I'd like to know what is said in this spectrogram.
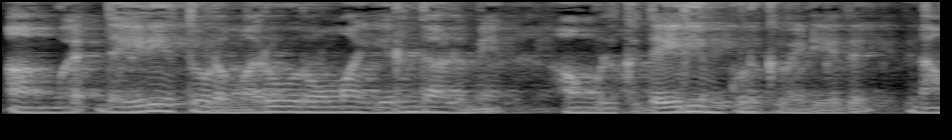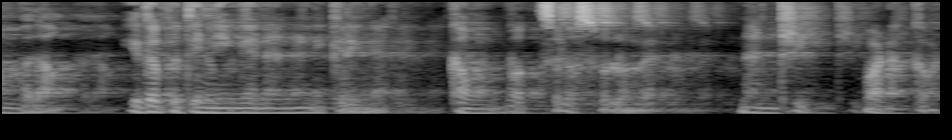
அவங்க தைரியத்தோட மறு உருவமாக இருந்தாலுமே அவங்களுக்கு தைரியம் கொடுக்க வேண்டியது நாம் தான். இதை பற்றி நீங்கள் என்ன நினைக்கிறீங்க? கமெண்ட் பாக்ஸில் சொல்லுங்கள் நன்றி. வணக்கம்.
